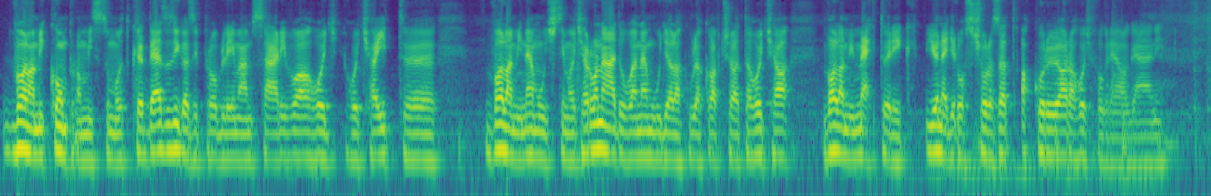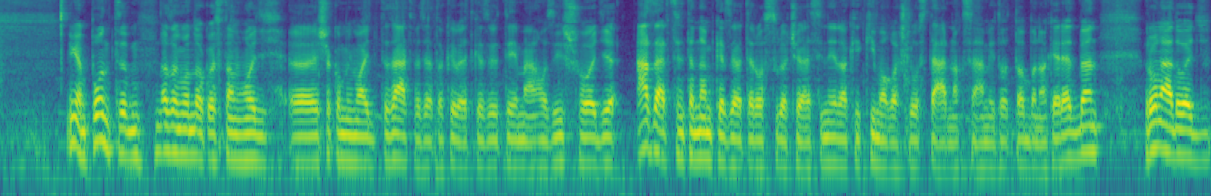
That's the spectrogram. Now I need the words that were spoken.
valami kompromisszumot köt, de ez az igazi problémám Szárival, hogy, hogyha itt valami nem úgy szím, hogyha Ronaldóval nem úgy alakul a kapcsolata, hogyha valami megtörik, jön egy rossz sorozat, akkor ő arra hogy fog reagálni? Igen, pont azon gondolkoztam, hogy, és akkor mi majd az átvezet a következő témához is, hogy Ázárt szerintem nem kezelte rosszul a Chelsea-nél, aki kimagasló sztárnak számított abban a keretben. Ronaldo egy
